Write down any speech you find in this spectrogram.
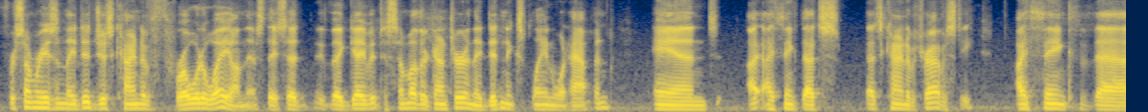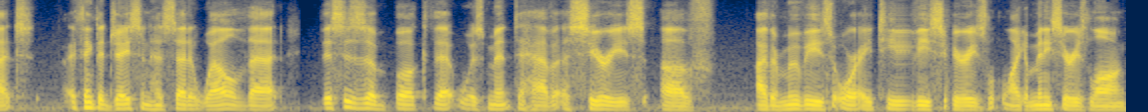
for some reason, they did just kind of throw it away on this. They said they gave it to some other Gunter and they didn't explain what happened. And I, I think that's that's kind of a travesty. I think that I think that Jason has said it well that this is a book that was meant to have a series of either movies or a TV series, like a mini series long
